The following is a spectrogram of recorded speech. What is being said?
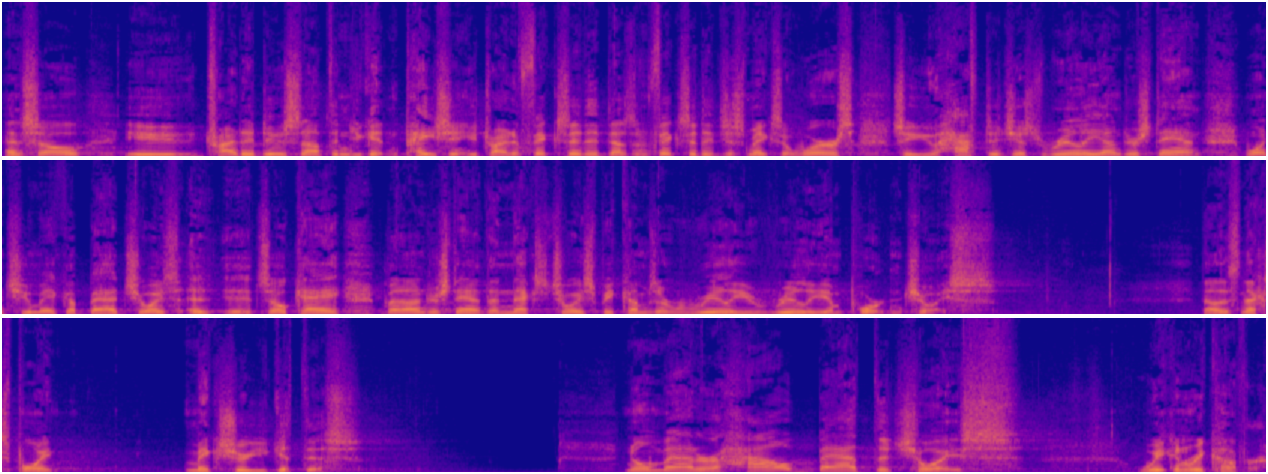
And so you try to do something, you get impatient, you try to fix it, it doesn't fix it, it just makes it worse. So you have to just really understand. Once you make a bad choice, it's okay, but understand the next choice becomes a really, really important choice. Now, this next point, make sure you get this. No matter how bad the choice, we can recover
